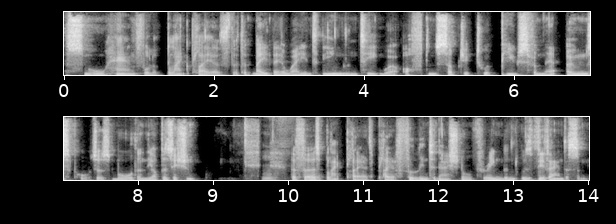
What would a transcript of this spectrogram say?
The small handful of black players that had made their way into the England team were often subject to abuse from their own supporters more than the opposition. Hmm. The first black player to play a full international for England was Viv Anderson.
